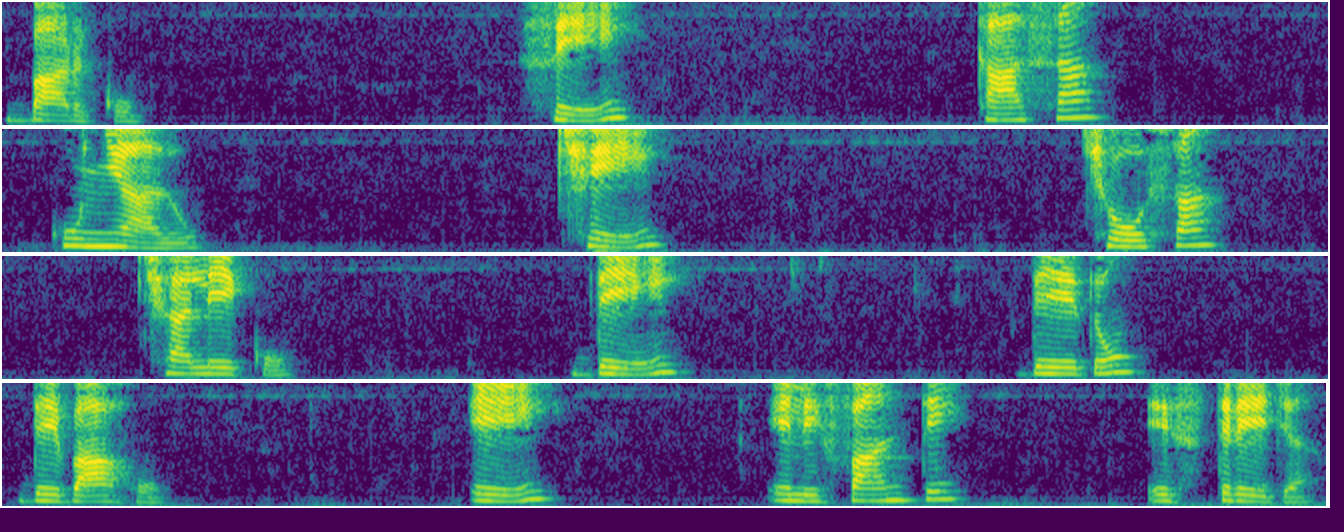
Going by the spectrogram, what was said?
Barco. C. Casa. Cuñado. Che. Choza. Chaleco. D. Dedo. Debajo. E. Elefante. Estrella.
